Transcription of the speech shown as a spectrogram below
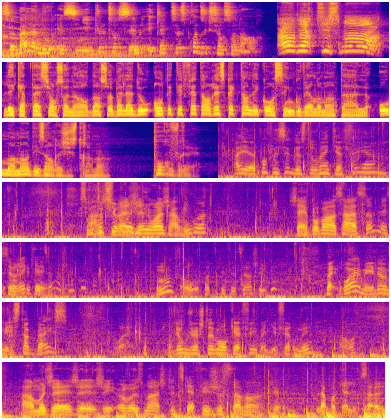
Ce balado est signé Culture Cible et Cactus Productions Sonores. Avertissement! Les captations sonores dans ce balado ont été faites en respectant les consignes gouvernementales au moment des enregistrements. Pour vrai. Hey, euh, pas facile de se trouver un café, hein? Ils sont Ah, tous j'imagine, moi, j'avoue. Hein. J'avais pas pensé à ça, mais c'est vrai que. Hum? Oh, pas de cafetière chez vous? Ben ouais, mais là, mes stocks baissent. Ouais. Puis là où j'achetais mon café, ben il est fermé. Ah ouais? Ah, moi, j'ai heureusement acheté du café juste avant que l'apocalypse arrive.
